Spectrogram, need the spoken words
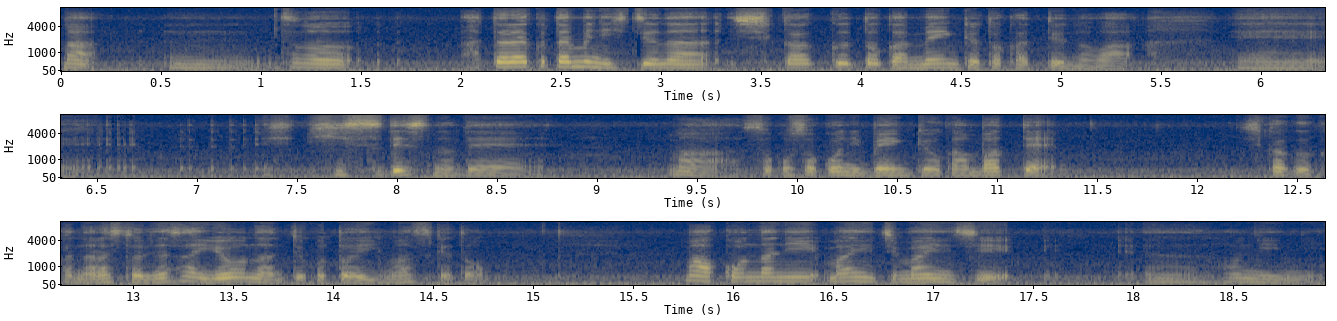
まあ、うん、その働くために必要な資格とか免許とかっていうのは、え必須ですのでまあそこそこに勉強頑張って資格必ず取りなさいよなんていうことは言いますけどまあこんなに毎日毎日、うん、本人に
